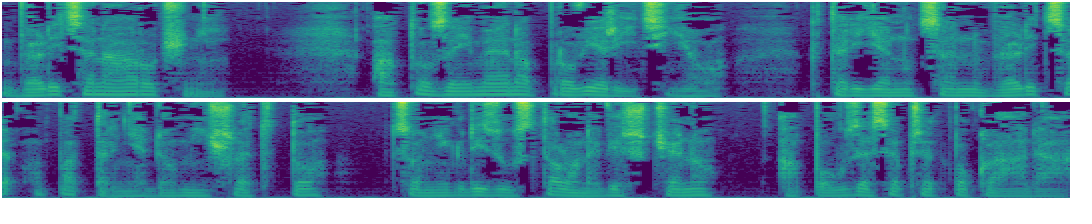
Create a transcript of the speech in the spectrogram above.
velice náročný, a to zejména pro věřícího, který je nucen velice opatrně domýšlet to, co někdy zůstalo nevyřčeno a pouze se předpokládá.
